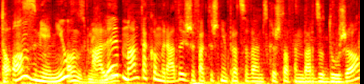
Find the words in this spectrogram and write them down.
to on zmienił, on zmienił, ale mam taką radość, że faktycznie pracowałem z Krzysztofem bardzo dużo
